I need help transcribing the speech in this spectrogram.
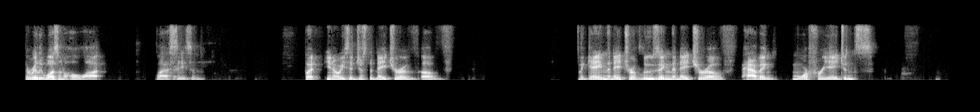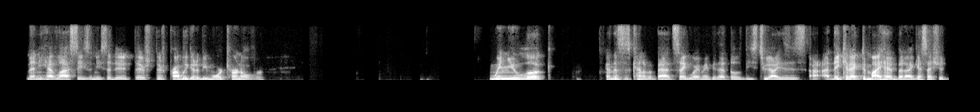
There really wasn't a whole lot last season. But, you know, he said just the nature of, of the game, the nature of losing, the nature of having more free agents than he had last season. He said there's there's probably going to be more turnover. When you look and this is kind of a bad segue maybe that those these two ideas uh, they connect in my head but i guess i should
